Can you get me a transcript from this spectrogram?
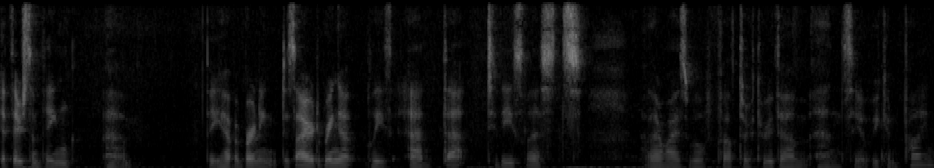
if there's something um, that you have a burning desire to bring up, please add that to these lists. Otherwise, we'll filter through them and see what we can find.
